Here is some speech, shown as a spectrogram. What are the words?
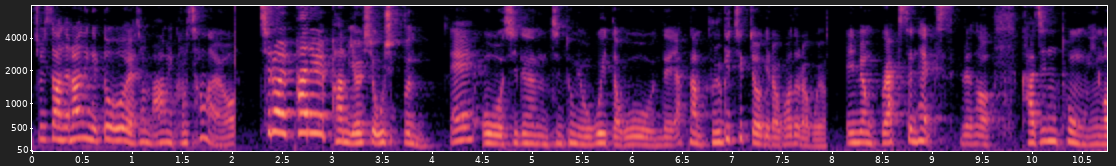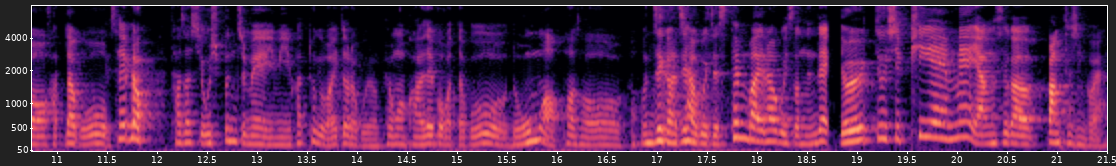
출산을 하는 게 또 좀 마음이 그렇잖아요. 7월 8일 밤 10시 50분 에 오 지금 진통이 오고 있다고. 근데 약간 불규칙적이라고 하더라고요. 일명 브렉슨 헥스 그래서 가진통인 것 같다고. 새벽 5시 50분쯤에 이미 카톡이 와 있더라고요. 병원 가야 될 것 같다고. 너무 아파서 언제 가지 하고 이제 스탠바이를 하고 있었는데 12시 PM에 양수가 빵 터진 거야.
